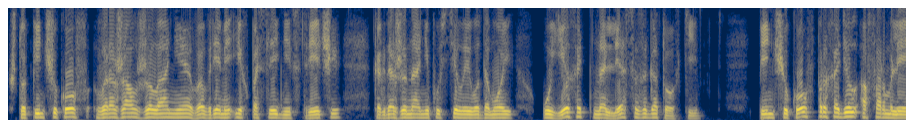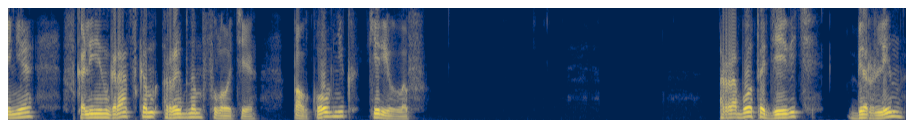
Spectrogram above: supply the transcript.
что Пинчуков выражал желание во время их последней встречи, когда жена не пустила его домой, уехать на лесозаготовки. Пинчуков проходил оформление в Калининградском рыбном флоте. Полковник Кириллов. Работа 9. Берлин,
